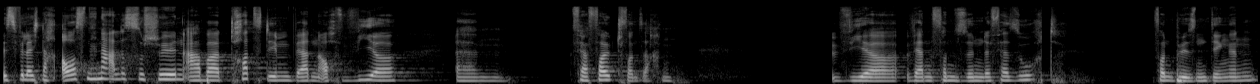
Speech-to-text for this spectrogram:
ist vielleicht nach außen hin alles so schön, aber trotzdem werden auch wir ähm, verfolgt von Sachen. Wir werden von Sünde versucht, von bösen Dingen,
